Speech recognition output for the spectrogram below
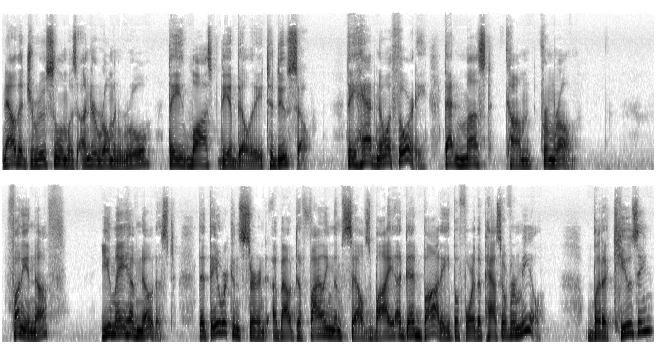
Now that Jerusalem was under Roman rule, they lost the ability to do so. They had no authority. That must come from Rome. Funny enough, you may have noticed that they were concerned about defiling themselves by a dead body before the Passover meal. But accusing,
